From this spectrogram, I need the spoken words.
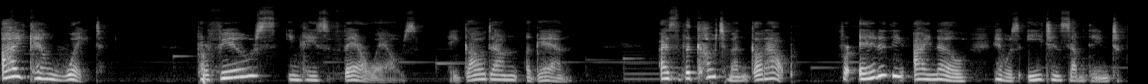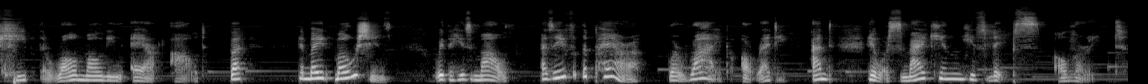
I can wait. Profuse in his farewells, he got down again. As the coachman got up, for anything I know, he was eating something to keep the raw morning air out, but he made motions with his mouth as if the pear were ripe already and he was smacking his lips over it.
